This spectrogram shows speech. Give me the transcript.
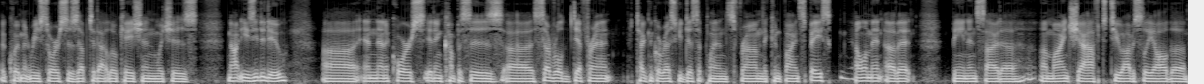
equipment resources up to that location, which is not easy to do. Uh, and then, of course, it encompasses uh, several different technical rescue disciplines from the confined space element of it being inside a, a mine shaft to obviously all the,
